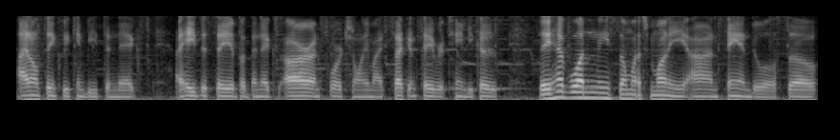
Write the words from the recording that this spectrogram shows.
I don't think we can beat the Knicks. I hate to say it, but the Knicks are unfortunately my second favorite team because they have won me so much money on FanDuel. So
